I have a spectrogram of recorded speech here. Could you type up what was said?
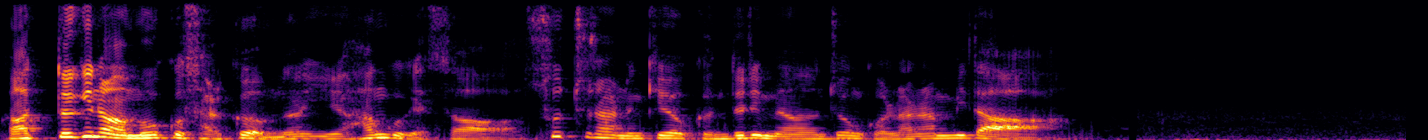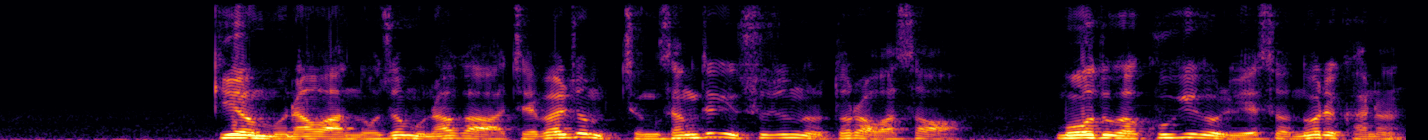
가뜩이나 먹고 살 거 없는 이 한국에서 수출하는 기업 건드리면 좀 곤란합니다. 기업 문화와 노조 문화가 제발 좀 정상적인 수준으로 돌아와서 모두가 국익을 위해서 노력하는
